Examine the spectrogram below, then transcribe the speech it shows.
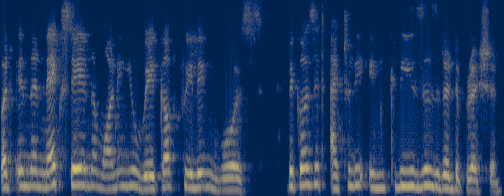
But in the next day in the morning, you wake up feeling worse because it actually increases the depression.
